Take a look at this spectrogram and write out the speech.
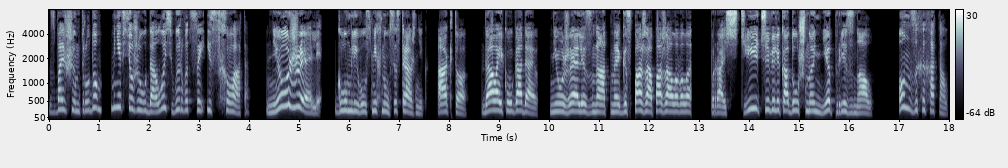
С большим трудом мне все же удалось вырваться из схвата. Неужели? Глумливо усмехнулся стражник. А кто? Давай-ка угадаю. Неужели знатная госпожа пожаловала? Простите, великодушно, не признал. Он захохотал.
